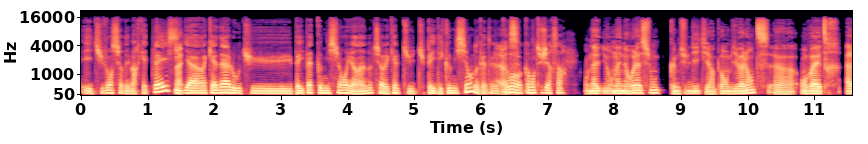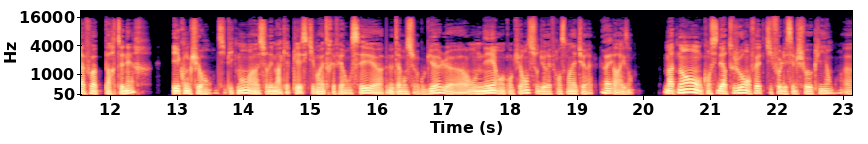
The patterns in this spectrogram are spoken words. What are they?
et tu vends sur des marketplaces. Il y a un canal où tu payes pas de commission, il y en a un autre sur lequel tu, tu payes des commissions. Donc, euh, comment, comment tu gères ça? On a, on a une relation, comme tu le dis, qui est un peu ambivalente. Euh, on va être à la fois partenaire et concurrent. Typiquement, euh, sur des marketplaces qui vont être référencés, euh, notamment sur Google, euh, on est en concurrence sur du référencement naturel, par exemple. Maintenant, on considère toujours en fait qu'il faut laisser le choix au client. Euh,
